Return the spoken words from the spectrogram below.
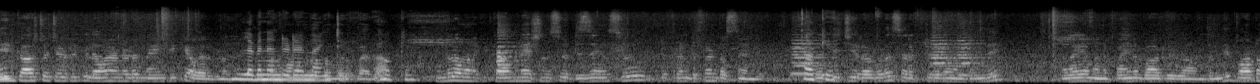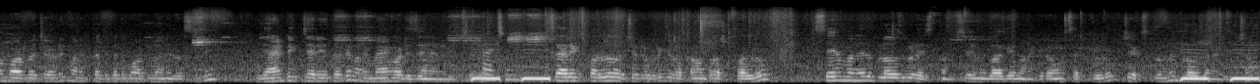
దీని కాస్ట్ వచ్చేటప్పటికి లెవెన్ హండ్రెడ్ అండ్ నైన్టీకి అవైలబుల్ ఉంది. లెవెన్ హండ్రెడ్ అండ్ ఇందులో మనకి కాంబినేషన్స్ డిజైన్స్ డిఫరెంట్ డిఫరెంట్ వస్తాయండి. ప్రతి చీర కూడా సెలెక్టెడ్గా ఉంటుంది. అలాగే మన పైన బార్డర్ ఇలా ఉంటుంది. బాటమ్ బార్డర్ వచ్చేటప్పటికి మనకి పెద్ద పెద్ద బార్డర్ అనేది వస్తుంది. ఇది యాంటిక్ జరీతోటి మనకి మ్యాంగో డిజైన్ అనేది ఈ శారీకి పళ్ళు వచ్చేటప్పటికి ఇలా కాంట్రాస్ట్ పళ్ళు. సేమ్ అనేది బ్లౌజ్ కూడా ఇస్తాం. సేమ్ ఇలాగే మనకి రౌండ్ సర్కిల్ చెక్స్ బ్లౌజ్ అనేది ఇచ్చాం.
